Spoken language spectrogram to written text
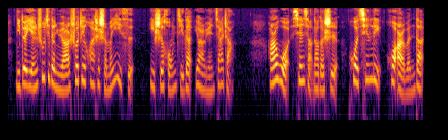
“你对严书记的女儿说这话是什么意思”一时红极的幼儿园家长，而我先想到的是。或亲历或耳闻的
